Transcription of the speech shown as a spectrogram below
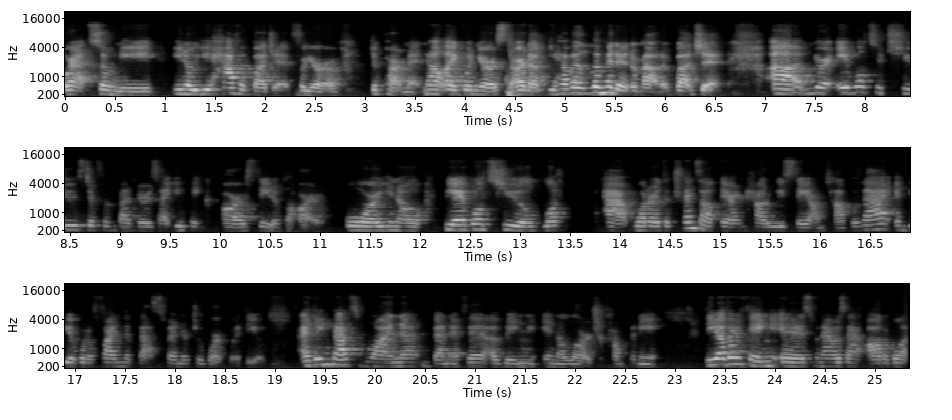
or at Sony, you know, you have a budget for your department. Not like when you're a startup, you have a limited amount of budget. Um, you're able to choose different vendors that you think are state of the art, or you know, be able to look at what are the trends out there and how do we stay on top of that and be able to find the best vendor to work with you. I think that's one benefit of being in a large company. The other thing is when I was at Audible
